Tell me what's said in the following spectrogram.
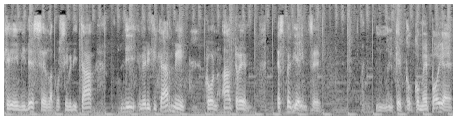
che mi desse la possibilità di verificarmi con altre esperienze, mm, che, come poi è,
